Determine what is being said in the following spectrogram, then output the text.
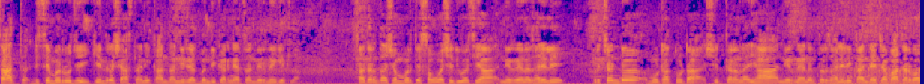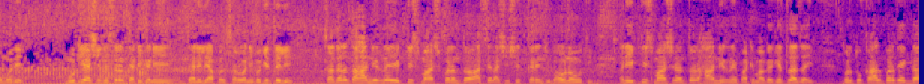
सात डिसेंबर रोजी केंद्र शासनाने कांदा निर्यातबंदी करण्याचा निर्णय घेतला. साधारणतः शंभर ते सव्वाशे दिवस या निर्णयाला झालेले प्रचंड मोठा तोटा शेतकऱ्यांना ह्या निर्णयानंतर झालेले कांद्याच्या बाजारभावामध्ये मोठी अशी घसरण त्या ठिकाणी झालेली आपण सर्वांनी बघितलेली. साधारणतः हा निर्णय एकतीस मार्चपर्यंत असेल अशी शेतकऱ्यांची भावना होती. आणि एकतीस मार्च नंतर हा निर्णय पाठीमागे घेतला जाईल. परंतु काल परत एकदा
